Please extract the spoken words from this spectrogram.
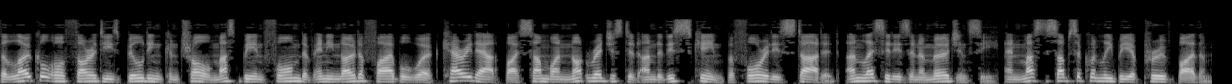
The local authority's building control must be informed of any notifiable work carried out by someone not registered under this scheme before it is started unless it is an emergency and must subsequently be approved by them.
